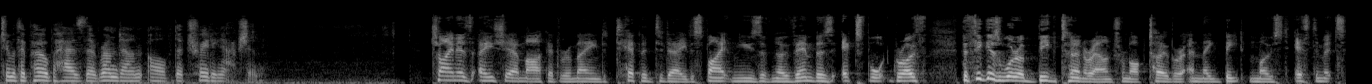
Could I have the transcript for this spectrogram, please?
Timothy Pope has the rundown of the trading action. China's A-share market remained tepid today despite news of November's export growth. The figures were a big turnaround from October and they beat most estimates,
